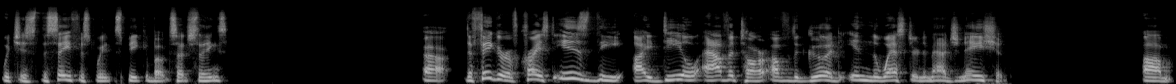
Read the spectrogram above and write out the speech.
which is the safest way to speak about such things, uh, the figure of Christ is the ideal avatar of the good in the Western imagination. Um,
